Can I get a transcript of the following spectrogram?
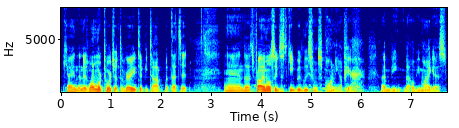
Okay, and then there's one more torch at the very tippy top, but that's it. And uh, it's probably mostly just to keep googlies from spawning up here. That'd be, that would be my guess.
